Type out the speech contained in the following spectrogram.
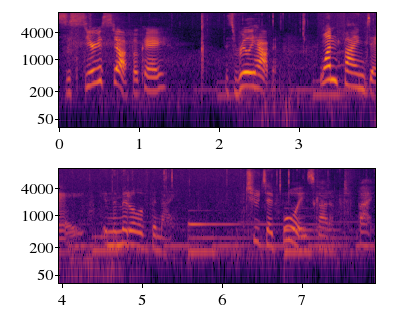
This is serious stuff, okay? This really happened. One fine day, in the middle of the night, two dead boys got up to fight.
